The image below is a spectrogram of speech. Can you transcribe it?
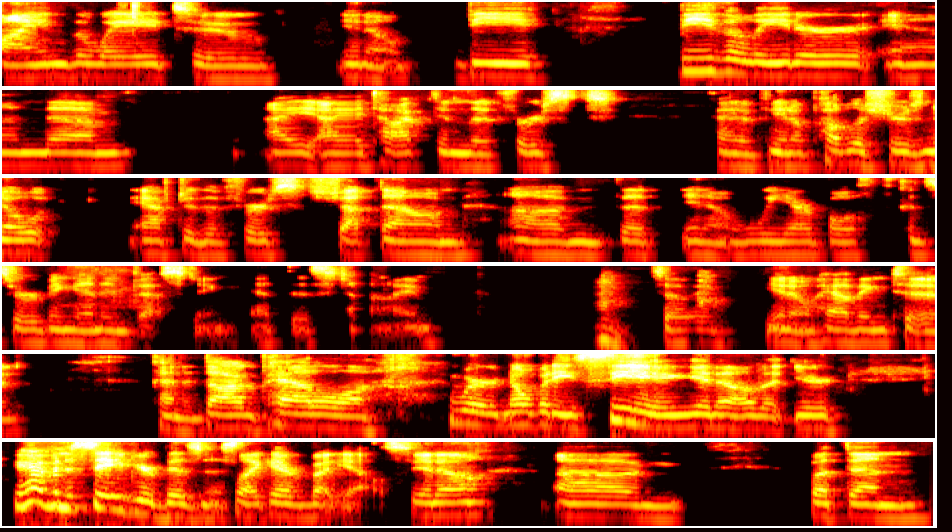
find the way to you know be be the leader and um, I, I talked in the first kind of you know publisher's note after the first shutdown um, that you know we are both conserving and investing at this time hmm. so you know having to kind of dog paddle where nobody's seeing you know that you're you're having to save your business like everybody else, you know. Um, but then,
